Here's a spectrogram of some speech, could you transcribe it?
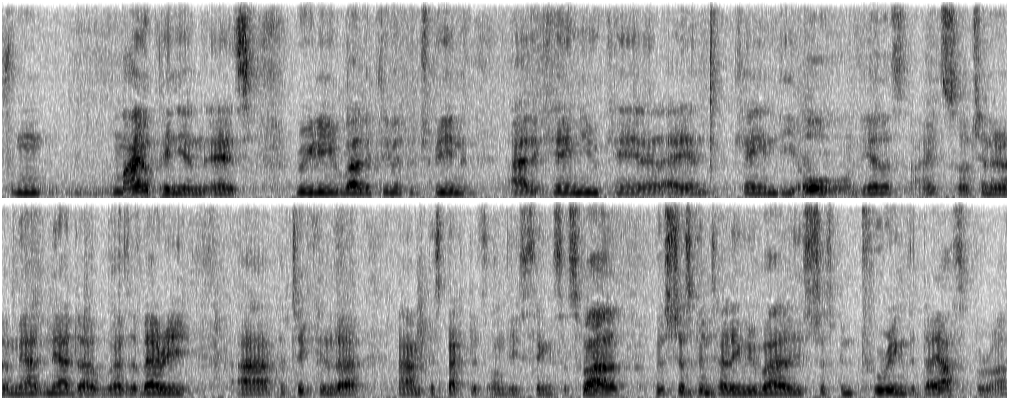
From my opinion, is really well the cleavage between uh, the KNU, KNLA, and KNDO on the other side. So General Nerdah, who has a very uh, particular um, perspective on these things as well, who's just mm-hmm. been telling me, well, he's just been touring the diaspora,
